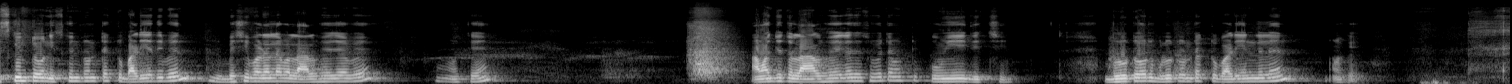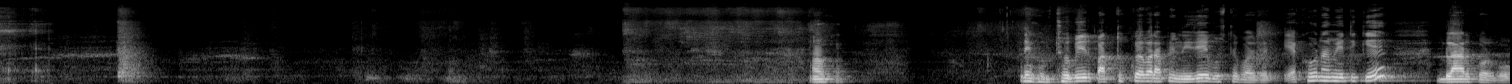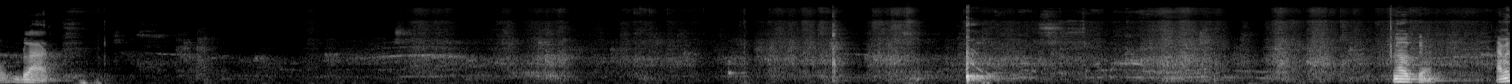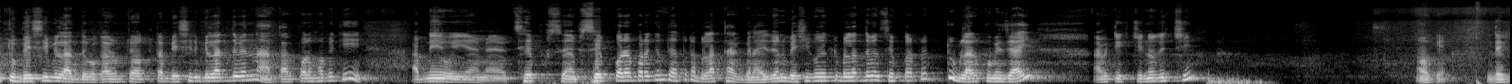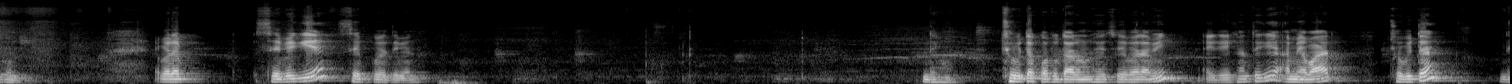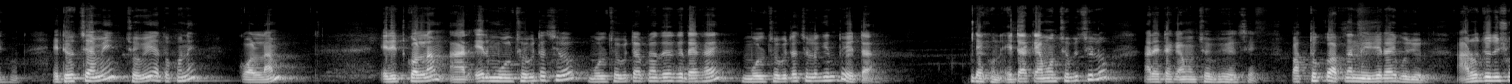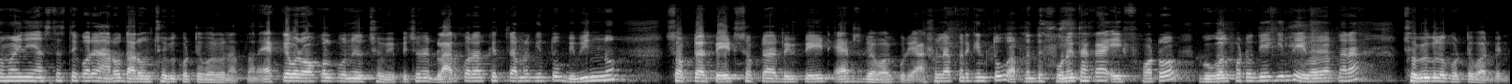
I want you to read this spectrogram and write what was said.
স্কিন টোন, স্কিন টোনটা একটু বাড়িয়ে দিবেন, বেশি বাড়ালে আবার লাল হয়ে যাবে। ওকে। আমার যেহেতু লাল হয়ে গেছে, ছবিটা আমি একটু কমিয়েই দিচ্ছি। ব্লু টোন ব্লু টোনটা একটু বাড়িয়ে নিলেন। ওকে। ওকে। দেখুন, ছবির পার্থক্য এবার আপনি নিজেই বুঝতে পারবেন। এখন আমি এটিকে ব্লার করব, ব্লার। ওকে আমি একটু বেশি বিলার দেবো, কারণ যতটা বেশি বিলার দেবেন না, তারপরে হবে কি, আপনি ওই সেভ সেভ করার পরে কিন্তু এতটা ব্লার থাকবে না। এই জন্য বেশি করে একটু ব্লার দেবেন সেভ করার পরে একটু ব্লার কমে যায়। আমি টিক চিহ্ন দিচ্ছি। ওকে দেখুন। এবারে সেভে গিয়ে সেভ করে দিবেন। দেখুন, ছবিটা কত দারুণ হয়েছে। এবার আমি, এই যে এখান থেকে আমি আবার ছবিটা, দেখুন, এটা হচ্ছে আমি ছবি, এতক্ষণে করলাম, এডিট করলাম, আর এর মূল ছবিটা ছিল, মূল ছবিটা আপনাদেরকে দেখায় মূল ছবিটা ছিল কিন্তু এটা। দেখুন, এটা কেমন ছবি ছিল, আর এটা কেমন ছবি হয়েছে। পার্থক্য আপনার নিজেরাই বুঝুন। আরও যদি সময় নিয়ে আস্তে আস্তে করেন, আরও দারুণ ছবি করতে পারবেন আপনারা। একেবারে অকল্পনীয় ছবি। পিছনে ব্লার করার ক্ষেত্রে আমরা কিন্তু বিভিন্ন software paid software paid apps ব্যবহার করি। আসলে আপনারা কিন্তু আপনাদের ফোনে থাকা এই ফটো গুগল ফটো দিয়ে কিন্তু এইভাবে আপনারা ছবিগুলো করতে পারবেন।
